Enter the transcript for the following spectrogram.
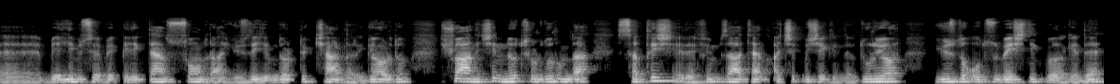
E, belli bir süre bekledikten sonra %24'lük karları gördüm. Şu an için nötr durumda satış hedefim zaten açık bir şekilde duruyor. %35'lik bölgede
